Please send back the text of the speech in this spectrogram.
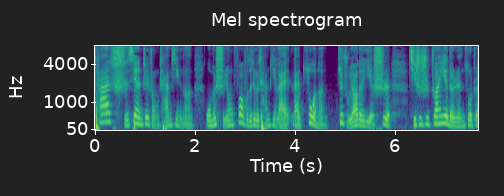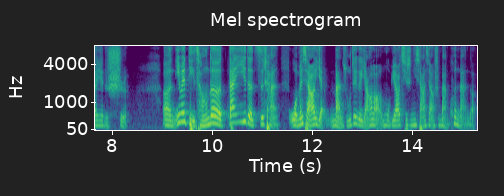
它实现这种产品呢？我们使用 FOF 的这个产品来来做呢？最主要的也是其实是专业的人做专业的事。嗯，因为底层的单一的资产，我们想要养满足这个养老的目标，其实你想想是蛮困难的。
